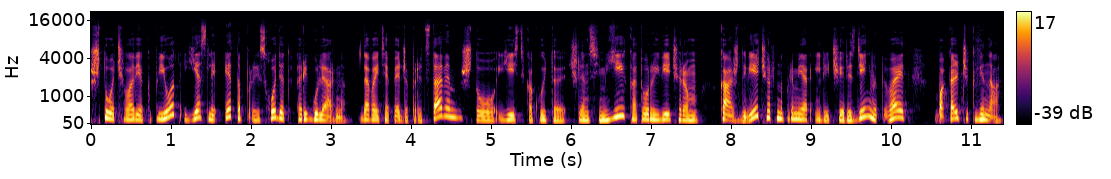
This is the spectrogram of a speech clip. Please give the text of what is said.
что человек пьет, если это происходит регулярно. Давайте опять же представим, что есть какой-то член семьи, который вечером каждый вечер, например, или через день выпивает бокальчик вина.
